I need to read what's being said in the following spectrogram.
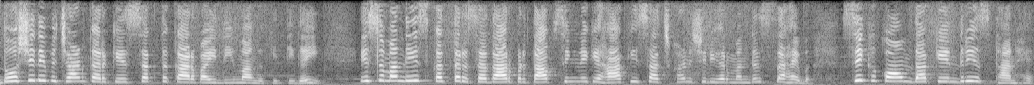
ਦੋਸ਼ੀ ਦੀ ਪਛਾਣ ਕਰਕੇ ਸਖਤ ਕਾਰਵਾਈ ਦੀ ਮੰਗ ਕੀਤੀ ਗਈ। ਇਸ ਸੰਬੰਧੀ ਸਕੱਤਰ ਸਰਦਾਰ ਪ੍ਰਤਾਪ ਸਿੰਘ ਨੇ ਕਿਹਾ ਕਿ ਸੱਚਖੰਡ ਸ੍ਰੀ ਹਰਮੰਦਰ ਸਾਹਿਬ ਸਿੱਖ ਕੌਮ ਦਾ ਕੇਂਦਰੀ ਸਥਾਨ ਹੈ,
